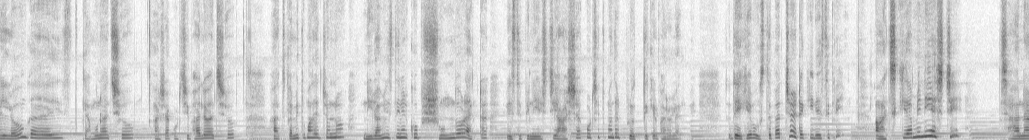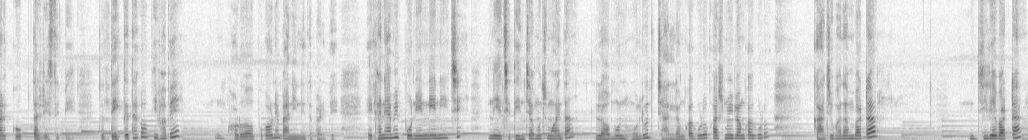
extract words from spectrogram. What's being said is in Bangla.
হ্যালো গাইস, কেমন আছো? আশা করছি ভালো আছো। আজকে আমি তোমাদের জন্য নিরামিষ দিনের খুব সুন্দর একটা রেসিপি নিয়ে এসেছি। আশা করছি তোমাদের প্রত্যেকের ভালো লাগবে। তো দেখে বুঝতে পারছ এটা কি রেসিপি আজকে আমি নিয়ে এসেছি ছানার কোপ্তার রেসিপি তো দেখতে থাকো কীভাবে ঘরোয়া উপকরণে বানিয়ে নিতে পারবে। এখানে আমি পনির নিয়ে নিয়েছি নিয়েছি তিন চামচ ময়দা, লবণ, হলুদ, ঝাল লঙ্কা গুঁড়ো, কাশ্মীরি লঙ্কা গুঁড়ো, কাজু বাদাম বাটা জিরে বাটা,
